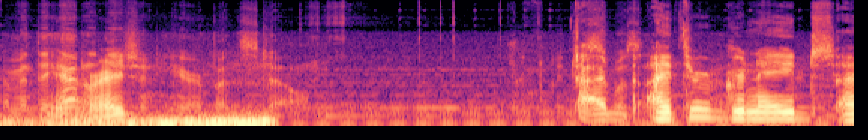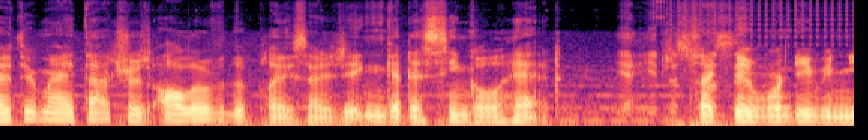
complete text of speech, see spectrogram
I mean, they had a Right. lesion here, but still. I, I threw grenades, I threw my thatchers all over the place. I didn't get a single hit. Yeah, he just It's like they weren't even.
